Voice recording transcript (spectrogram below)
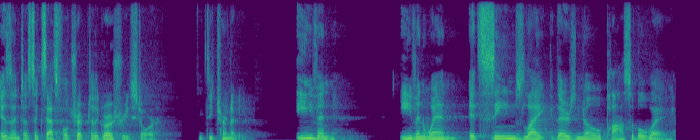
isn't a successful trip to the grocery store, it's eternity. Even, even when it seems like there's no possible way,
